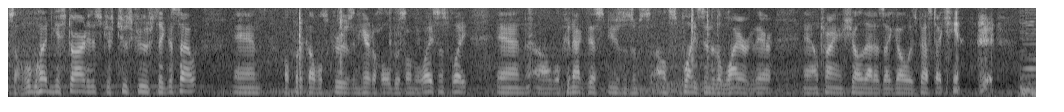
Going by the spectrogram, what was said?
So we'll go ahead and get started. Is just two screws take this out. And I'll put a couple screws in here to hold this on the license plate and uh, we'll connect this using some, I'll splice into the wire there and I'll try and show that as I go as best I can.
